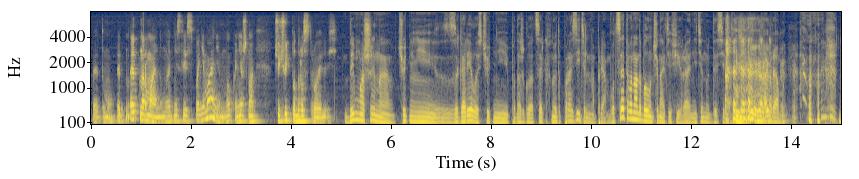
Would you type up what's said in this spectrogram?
поэтому это, это нормально. Мы отнеслись с пониманием, но, конечно, чуть-чуть подрастроились. Дым машина чуть не загорелась, чуть не подожгла церковь. Ну, это поразительно прям. Вот с этого надо было начинать эфир, а не тянуть до середины программы.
